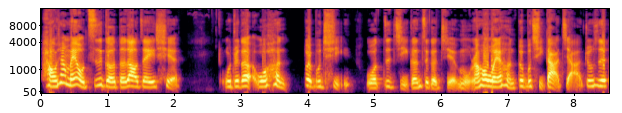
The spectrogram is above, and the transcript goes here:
好像没有资格得到这一切，我觉得我很对不起我自己跟这个节目，然后我也很对不起大家，就是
